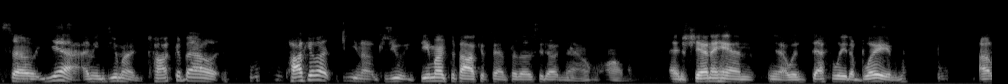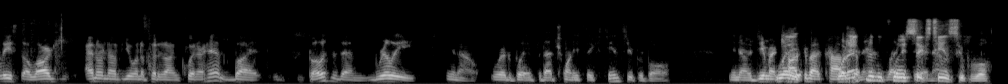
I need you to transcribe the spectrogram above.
so yeah, I mean, Demart, talk about, talk about, you know, because you Demart's a Falcons fan for those who don't know, um, and Shanahan, you know, was definitely to blame. At least a large. I don't know if you want to put it on Quinn or him, but both of them really, you know, were to blame for that 2016 Super Bowl. You know, Demart, Wait, talk about Kyle What happened in the Shanahan's legacy right 2016 Super Bowl?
